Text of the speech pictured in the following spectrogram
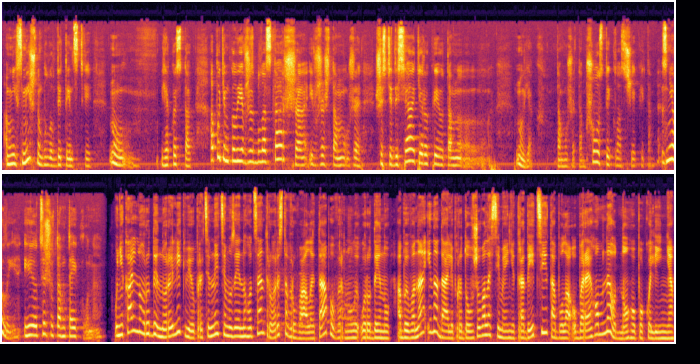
А мені смішно було в дитинстві. Ну, якось так. А потім, коли я вже була старша, і вже ж там уже 60-ті роки, там, е, ну як, там уже там шостий клас чи який там, зняли. І оце ж там та ікона. Унікальну родинну реліквію працівниці музейного центру реставрували та повернули у родину, аби вона і надалі продовжувала сімейні традиції та була оберегом не одного покоління.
